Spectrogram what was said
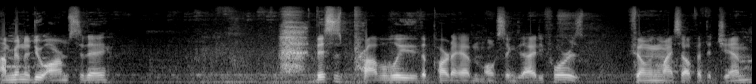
I'm gonna do arms today. This is probably the part I have most anxiety for is filming myself at the gym,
